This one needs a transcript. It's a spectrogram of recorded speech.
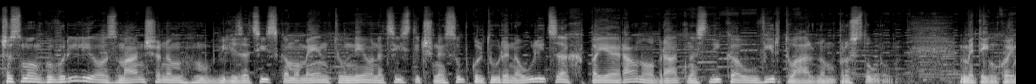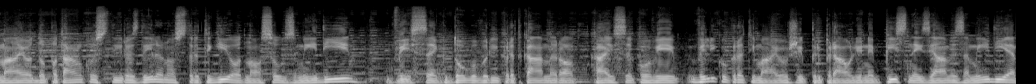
Če smo govorili o zmanjšanem mobilizacijskem momentu neonacistične subkulture na ulicah, pa je ravno obratna slika v virtualnem prostoru. Medtem ko imajo do potankosti razdeljeno strategijo odnosov z mediji, ve se, kdo govori pred kamero, kaj se pove, veliko krat imajo že pripravljene pisne izjave za medije,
